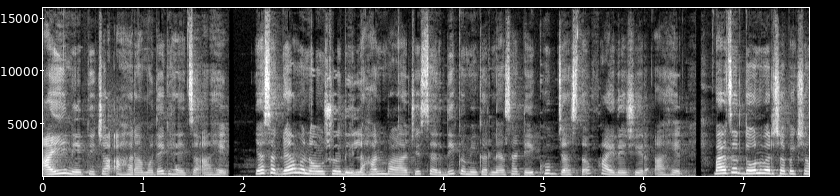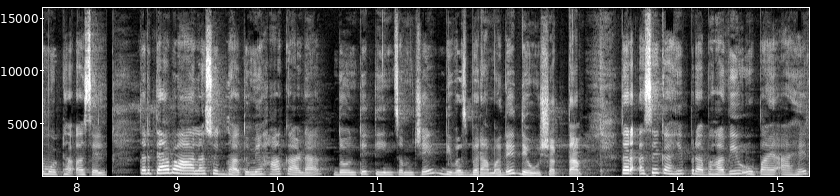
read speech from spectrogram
आईने तिच्या आहारामध्ये घ्यायचं आहे. या सगळ्या वनौषधी लहान बाळाची सर्दी कमी करण्यासाठी खूप जास्त फायदेशीर आहेत. बाळ जर दोन वर्षापेक्षा मोठं असेल तर त्या बाळाला सुद्धा तुम्ही हा काढा दोन ते तीन चमचे दिवसभरामध्ये देऊ शकता. तर असे काही प्रभावी उपाय आहेत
